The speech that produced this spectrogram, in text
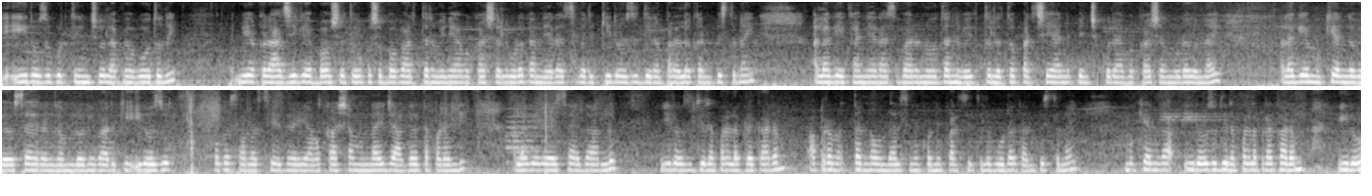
ఈరోజు గుర్తించు లభ్యమవుతుంది మీ యొక్క రాజకీయ భవిష్యత్తు ఒక శుభవార్తను వినే అవకాశాలు కూడా కన్యారాశి వారికి ఈరోజు దినపలలో కనిపిస్తున్నాయి. అలాగే కన్యారాశి వారు నూతన వ్యక్తులతో పరిచయాన్ని పెంచుకునే అవకాశం కూడా ఉన్నాయి. అలాగే ముఖ్యంగా వ్యవసాయ రంగంలోని వారికి ఈరోజు ఒక సమస్య ఎదురయ్యే అవకాశం ఉన్నాయి. జాగ్రత్త పడండి. అలాగే వ్యవసాయదారులు ఈరోజు దినపరల ప్రకారం అప్రమత్తంగా ఉండాల్సిన కొన్ని పరిస్థితులు కూడా కనిపిస్తున్నాయి. ముఖ్యంగా ఈరోజు దినపరల ప్రకారం మీరు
